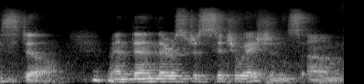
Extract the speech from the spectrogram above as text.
still. And then there's just situations. Um,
